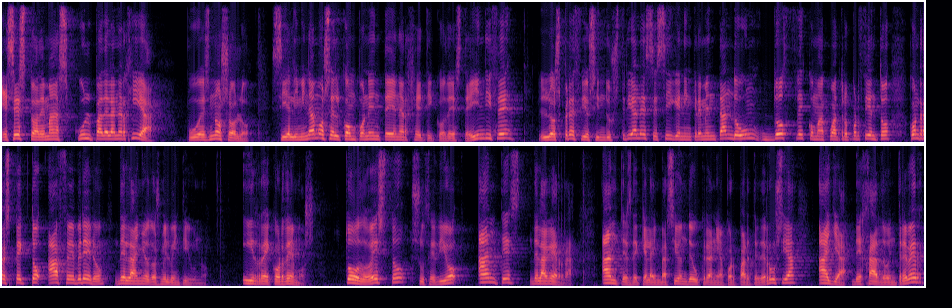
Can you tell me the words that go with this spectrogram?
¿Es esto además culpa de la energía? Pues no solo. Si eliminamos el componente energético de este índice, los precios industriales se siguen incrementando un 12,4% con respecto a febrero del año 2021. Y recordemos, todo esto sucedió antes de la guerra, antes de que la invasión de Ucrania por parte de Rusia haya dejado entrever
